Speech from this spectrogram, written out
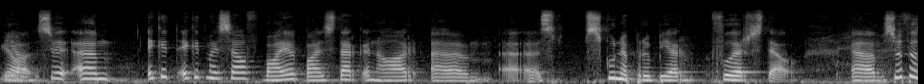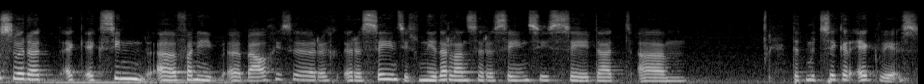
Ja, Ja. so ehm ek het ek het myself baie baie sterk in haar ehm uh, skoene probeer voorstel. Um, soveel so dat ek ek sien uh, van die Belgiese re resensies, Nederlandse resensies sê dat um, dit moet seker ek wees.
